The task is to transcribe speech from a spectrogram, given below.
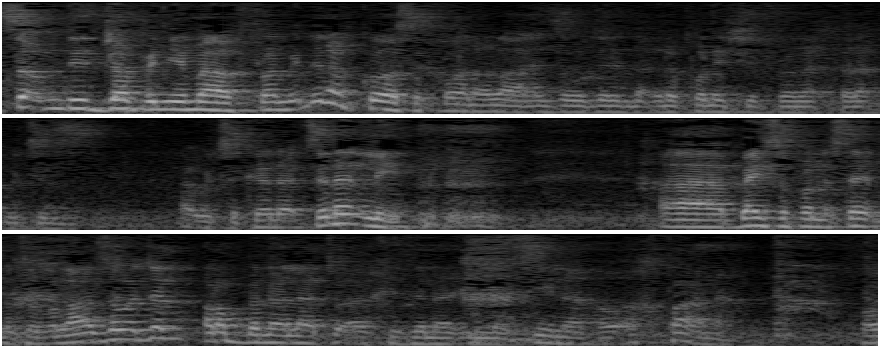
something did drop in your mouth from it, then of course the Quran Allah is not going to punish you for that, for that which is that which occurred accidentally. Uh, based upon the statement of Allah Azza wa Jal, رَبَّنَا لَا تُؤَخِذْنَا إِن نَسِينَا أَوْ أَخْطَأْنَا Oh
